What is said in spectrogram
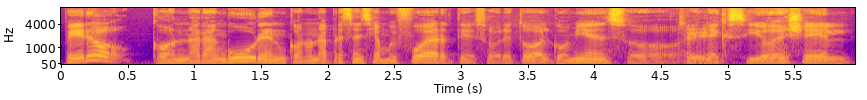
pero con Aranguren, con una presencia muy fuerte, sobre todo al comienzo, Sí. el ex CEO de Shell,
